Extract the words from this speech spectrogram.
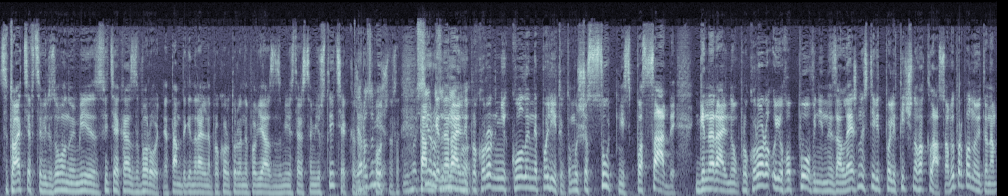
ситуація в цивілізованому світі якраз зворотня. Там, де Генеральна прокуратура не пов'язана з Міністерством юстиції, як каже всі там розуміємо. генеральний прокурор ніколи не політик, тому що сутність посади генерального прокурора у його повній незалежності від політичного класу. А ви пропонуєте нам,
